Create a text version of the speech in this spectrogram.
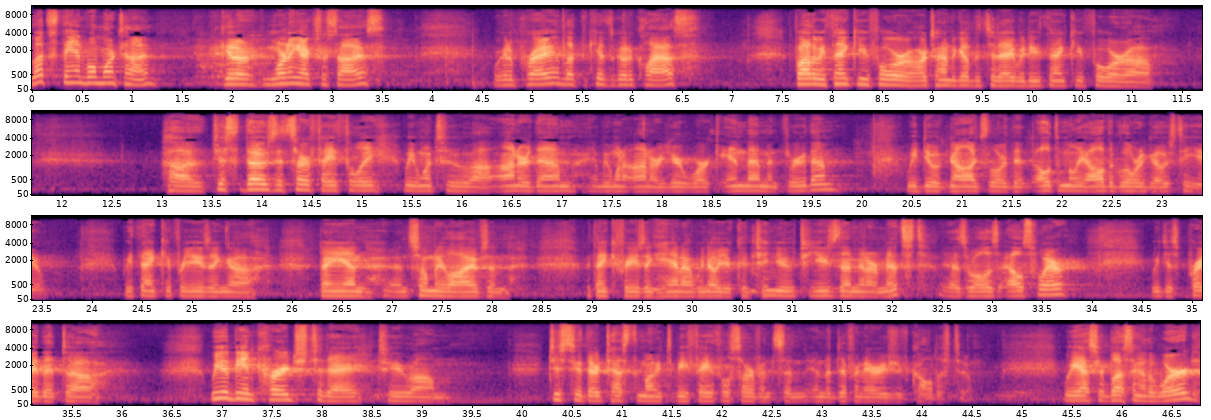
Let's stand one more time, get our morning exercise. We're going to pray and let the kids go to class. Father, we thank you for our time together today. We do thank you for uh, uh, just those that serve faithfully. We want to uh, honor them and we want to honor your work in them and through them. We do acknowledge, Lord, that ultimately all the glory goes to you. We thank you for using uh, Diane in so many lives and we thank you for using Hannah. We know you continue to use them in our midst as well as elsewhere. We just pray that uh, we would be encouraged today to, um, just through their testimony, to be faithful servants in, in the different areas you've called us to. We ask your blessing of the word.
